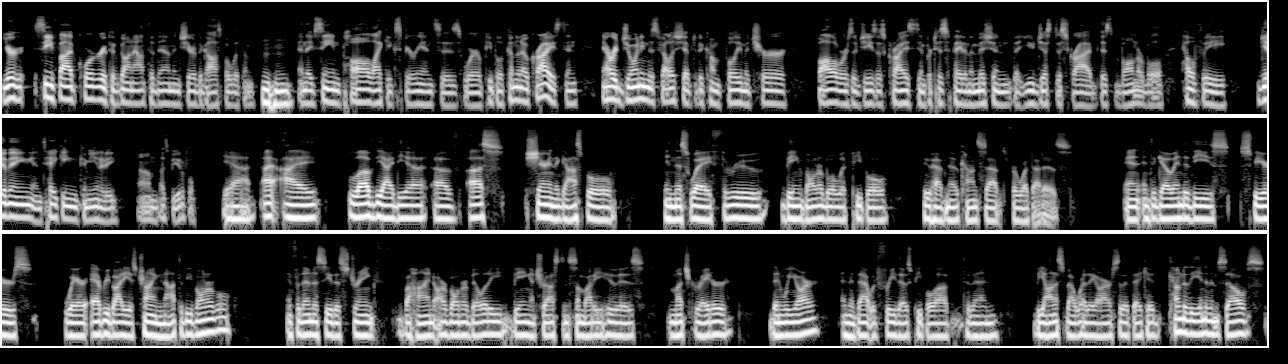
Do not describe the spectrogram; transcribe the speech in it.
your C5 core group have gone out to them and shared the gospel with them. Mm-hmm. And they've seen Paul like experiences where people have come to know Christ and now are joining this fellowship to become fully mature followers of Jesus Christ and participate in the mission that you just described this vulnerable, healthy, giving and taking community. Um, that's beautiful. Yeah, I I love the idea of us sharing the gospel in this way through being vulnerable with people who have no concept for what that is. And and to go into these spheres where everybody is trying not to be vulnerable and for them to see the strength behind our vulnerability being a trust in somebody who is much greater than we are and that that would free those people up to then be honest about where they are so that they could come to the end of themselves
